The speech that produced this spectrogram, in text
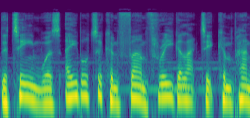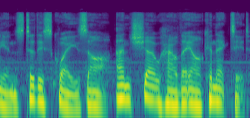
the team was able to confirm three galactic companions to this quasar and show how they are connected.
